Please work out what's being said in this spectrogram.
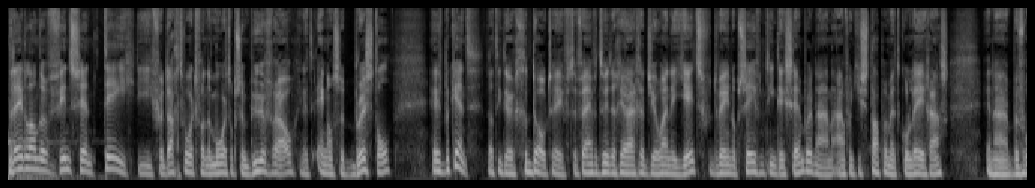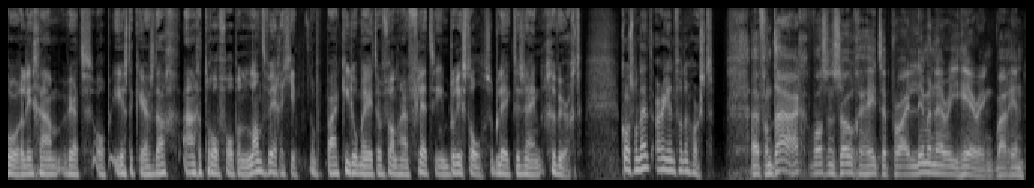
De Nederlander Vincent T., die verdacht wordt van de moord op zijn buurvrouw in het Engelse Bristol, heeft bekend dat hij er gedood heeft. De 25-jarige Joanna Yates verdween op 17 december na een avondje stappen met collega's. En haar bevroren lichaam werd op eerste kerstdag aangetroffen op een landweggetje, op een paar kilometer van haar flat in Bristol. Ze bleek te zijn gewurgd. Correspondent Arjen van der Horst. Uh, vandaag was een zogeheten preliminary hearing... waarin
